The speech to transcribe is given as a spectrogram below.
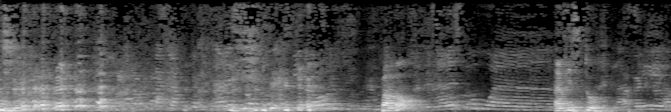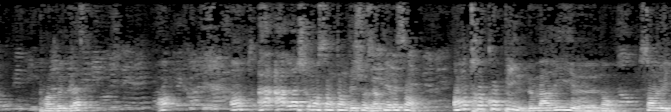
Pardon Un resto. Prendre une glace. ah, ah, là je commence à entendre des choses intéressantes. Entre copines, le mari, euh, non, sans lui.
